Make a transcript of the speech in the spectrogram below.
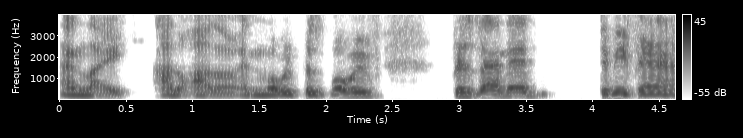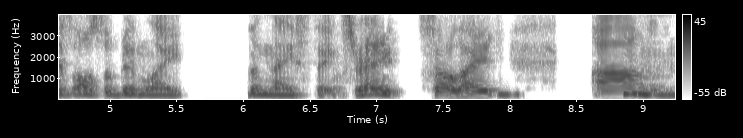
and like halo halo, and what we what we've presented. To be fair, has also been like the nice things, right? So like um mm-hmm.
